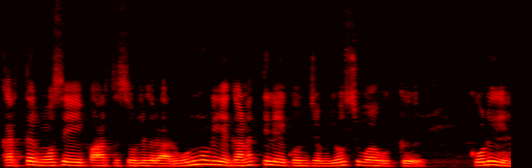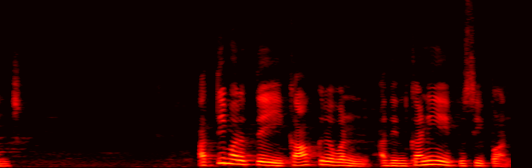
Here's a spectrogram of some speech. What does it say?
கர்த்தர் மோசையை பார்த்து சொல்லுகிறார். உன்னுடைய கணத்திலே கொஞ்சம் யோசுவாவுக்கு கொடு என்று. அத்திமரத்தை காக்கிறவன் அதன் கனியை புசிப்பான்.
